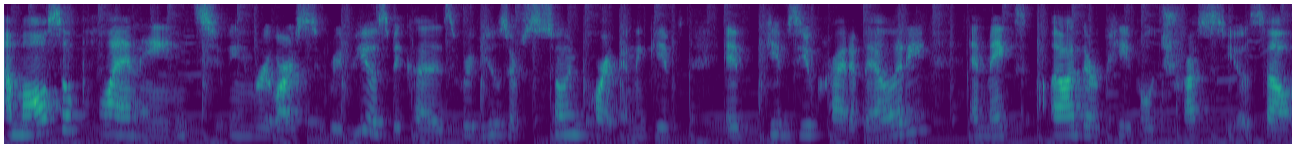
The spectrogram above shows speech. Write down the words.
I'm also planning to, in regards to reviews because reviews are so important. It gives it gives you credibility and makes other people trust you. So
